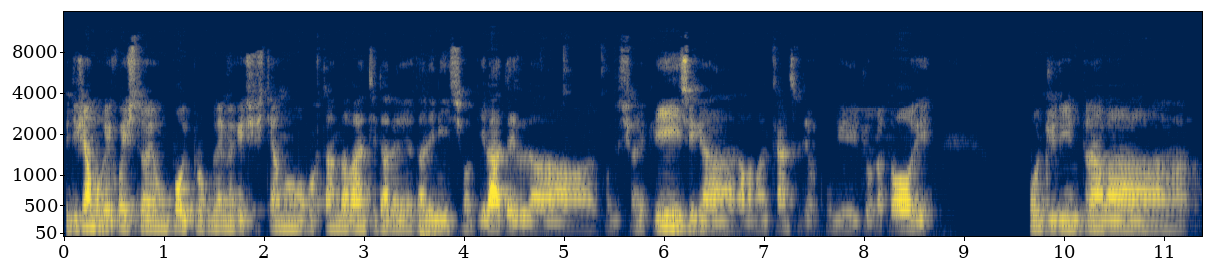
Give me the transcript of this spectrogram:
E diciamo che questo è un po' il problema che ci stiamo portando avanti dall'inizio, al di là della condizione fisica, dalla mancanza di alcuni giocatori. Oggi rientrava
